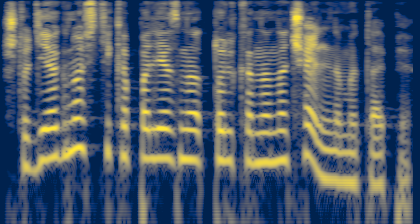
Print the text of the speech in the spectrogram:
что диагностика полезна только на начальном этапе.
